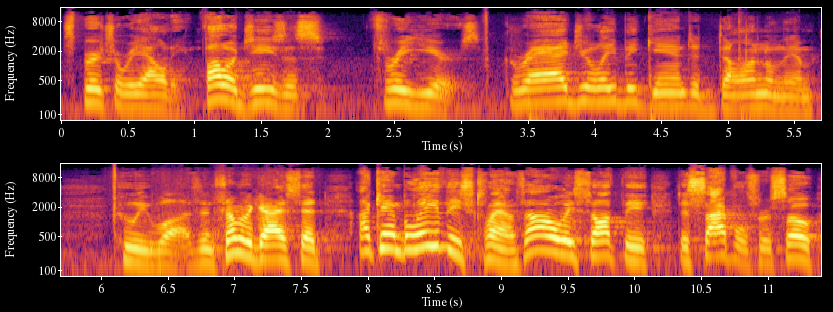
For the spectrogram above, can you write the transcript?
spiritual reality. Follow Jesus three years, gradually began to dawn on them who he was. And some of the guys said, I can't believe these clowns. I always thought the disciples were so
